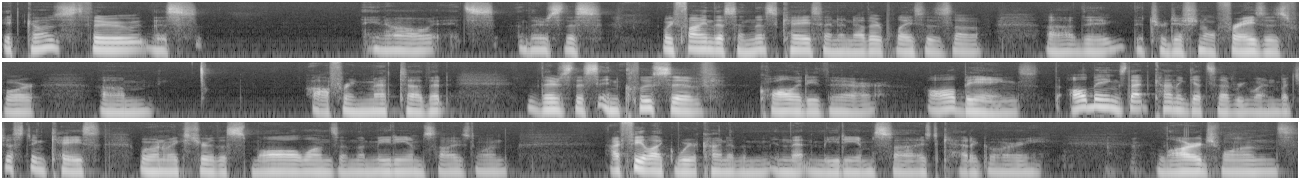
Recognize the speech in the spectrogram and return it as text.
it goes through this, you know, it's there's this, we find this in this case and in other places of uh, the, the traditional phrases for um, offering metta, that there's this inclusive quality there. All beings, all beings that kind of gets everyone, but just in case, we want to make sure the small ones and the medium sized ones. I feel like we're kind of in that medium sized category. Large ones,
